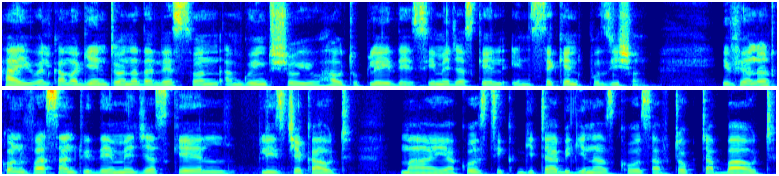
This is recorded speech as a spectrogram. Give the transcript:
Hi, welcome again to another lesson. I'm going to show you how to play the C major scale in second position. If you're not conversant with the major scale, please check out my acoustic guitar beginners course. I've talked about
